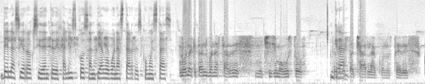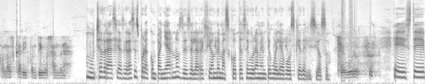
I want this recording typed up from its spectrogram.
de la Sierra Occidente de Jalisco. Santiago, buenas tardes, ¿cómo estás? Hola, ¿qué tal? Buenas tardes, muchísimo gusto tener esta charla con ustedes, con Oscar y contigo, Sandra. Muchas gracias, gracias por acompañarnos desde la región de Mascota, seguramente huele a bosque delicioso. Seguro. Este,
